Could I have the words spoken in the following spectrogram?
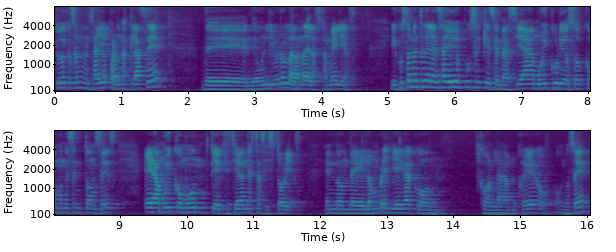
tuve que hacer un ensayo para una clase de, de un libro, La Dama de las Camelias. Y justamente en el ensayo yo puse que se me hacía muy curioso cómo en ese entonces era muy común que existieran estas historias, en donde el hombre llega con, con la mujer o, o no sé,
